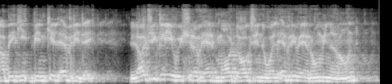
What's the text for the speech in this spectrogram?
are being killed every day. Logically, we should have had more dogs in the world everywhere roaming around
